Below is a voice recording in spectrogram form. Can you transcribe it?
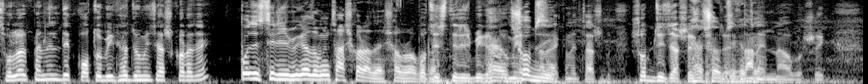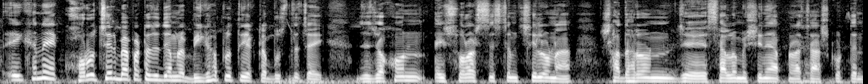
সোলার প্যানেল দিয়ে কত বিঘা জমি চাষ করা যায়? পঁচিশ তিরিশ বিঘা জমি চাষ করা যায় সরবরাহ পঁচিশ তিরিশ বিঘা হ্যাঁ, সবজি। এখানে চাষ সবজি চাষের হ্যাঁ, না অবশ্যই। এইখানে খরচের ব্যাপারটা যদি আমরা বিঘা প্রতি একটা বুঝতে চাই যে যখন এই সোলার সিস্টেম ছিল না সাধারণ যে স্যালো মেশিনে আপনারা চাষ করতেন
